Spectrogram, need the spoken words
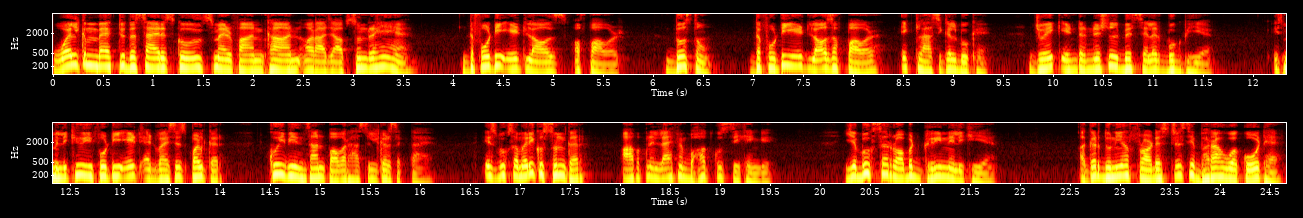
वेलकम बैक टू द सायर स्कूल्स मैं इरफान खान, और आज आप सुन रहे हैं द 48 लॉज ऑफ़ पावर दोस्तों द 48 लॉज ऑफ़ पावर एक क्लासिकल बुक है, जो एक इंटरनेशनल बेस्ट सेलर बुक भी है। इसमें लिखी हुई 48 एडवाइसेस पढ़कर कोई भी इंसान पावर हासिल कर सकता है। इस बुक समरी को सुनकर आप अपने लाइफ में बहुत कुछ सीखेंगे। यह बुक सर रॉबर्ट ग्रीन ने लिखी है। अगर दुनिया फ्रॉडेस्टर से भरा हुआ कोर्ट है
